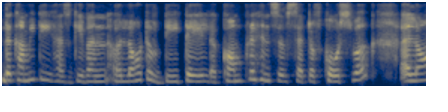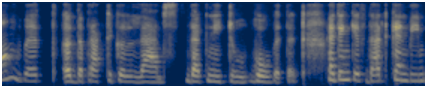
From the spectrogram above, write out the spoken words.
the committee has given a lot of detailed a comprehensive set of coursework along with uh, the practical labs that need to go with it. I think if that can be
